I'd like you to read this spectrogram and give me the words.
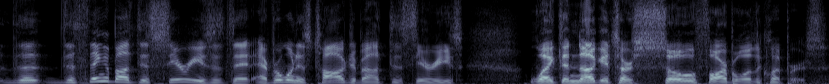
the the thing about this series is that everyone has talked about this series like the Nuggets are so far below the Clippers.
